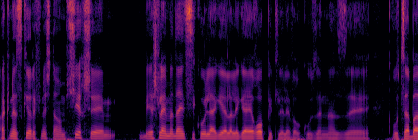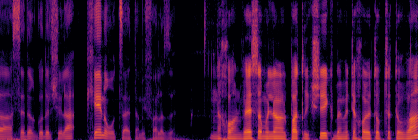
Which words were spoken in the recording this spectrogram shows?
רק נזכיר לפני שאתה ממשיך, שיש להם עדיין סיכוי להגיע לליגה האירופית ללברקוזן, אז uh, קבוצה בסדר גודל שלה כן רוצה את המפעל הזה. נכון, ו-10 מיליון על פטריק שיק, באמת יכול להיות אופציה טובה.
